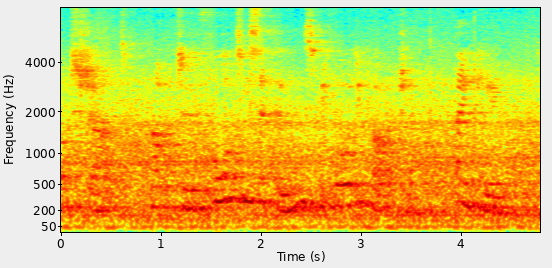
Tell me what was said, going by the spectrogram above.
locked shut up to 40 seconds before departure. Thank you.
